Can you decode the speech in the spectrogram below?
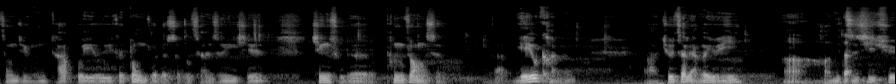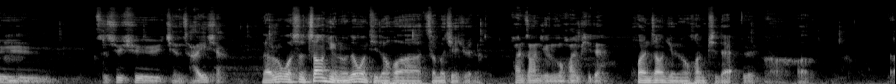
啊，胀紧轮它会有一个动作的时候产生一些金属的碰撞声啊，也有可能啊，就这两个原因，啊，好你仔。细去仔细去检查一下，那如果是张紧轮的问题的话，怎么解决呢？换张紧轮换皮带。换张紧轮换皮带。对啊，好。啊，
